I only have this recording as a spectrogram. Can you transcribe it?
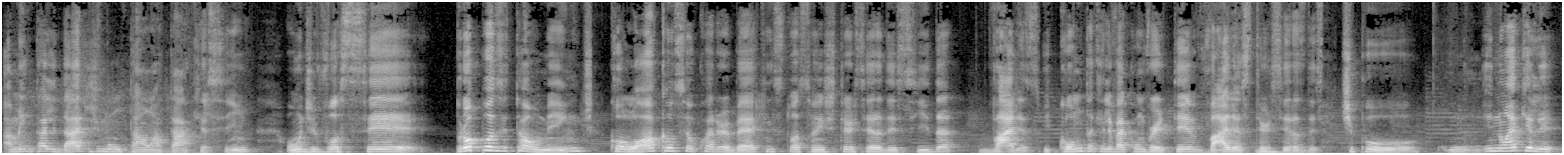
a mentalidade de montar um ataque assim, onde você propositalmente coloca o seu quarterback em situações de terceira descida várias e conta que ele vai converter várias terceiras descidas. Tipo, e não é que ele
